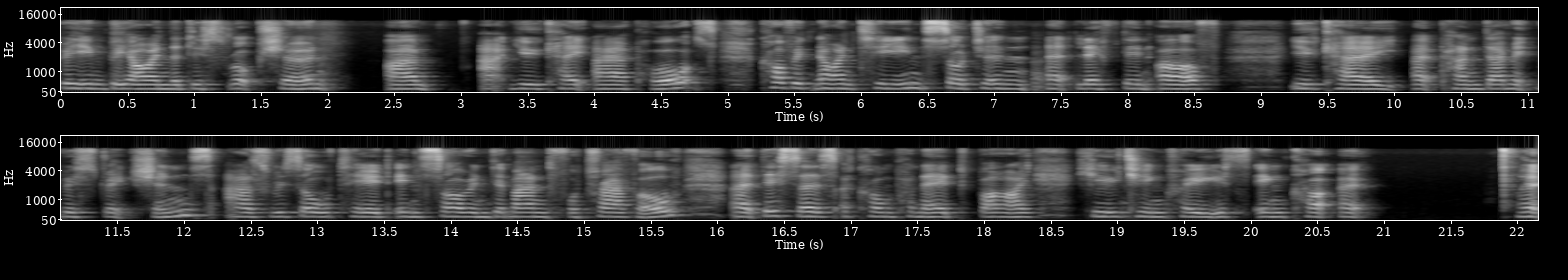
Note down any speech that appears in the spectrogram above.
being behind the disruption um, at UK airports. COVID-19 sudden uh, lifting of UK uh, pandemic restrictions has resulted in soaring demand for travel. Uh, this is accompanied by huge increase in uh, uh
